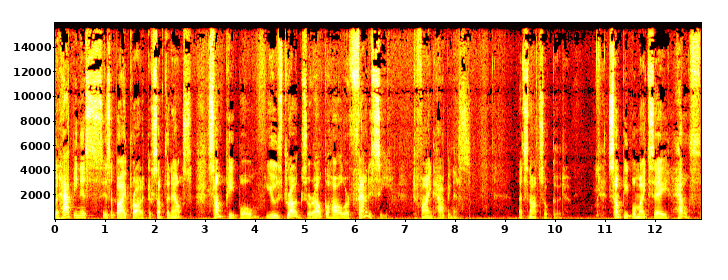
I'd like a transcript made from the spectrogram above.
But happiness is a byproduct of something else. Some people use drugs or alcohol or fantasy to find happiness. That's not so good. Some people might say health.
